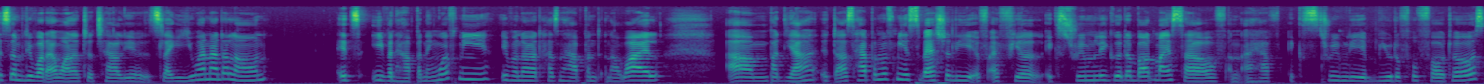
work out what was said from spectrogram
simply what I wanted to tell you. It's like you are not alone. It's even happening with me, even though it hasn't happened in a while. Um, but yeah, it does happen with me, especially if I feel extremely good about myself and I have extremely beautiful photos.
